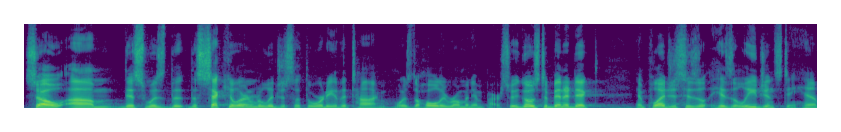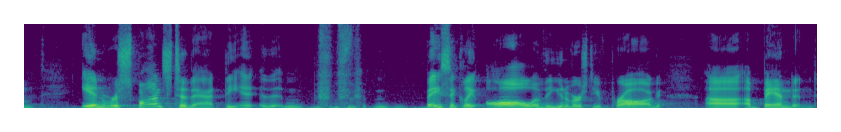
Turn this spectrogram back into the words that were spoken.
So um, this was the, the secular and religious authority of the time, was the Holy Roman Empire. So he goes to Benedict and pledges his, his allegiance to him. In response to that, the, uh, basically all of the University of Prague uh, abandoned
